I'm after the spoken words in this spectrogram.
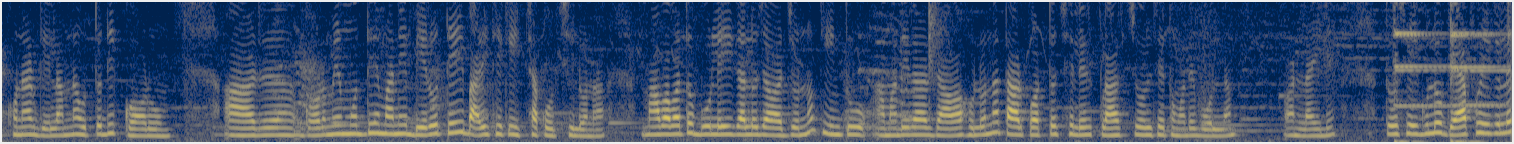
এখন আর গেলাম না। অত্যধিক গরম। আর গরমের মধ্যে মানে বেরোতেই বাড়ি থেকে ইচ্ছা করছিল না। মা বাবা তো বলেই গেল যাওয়ার জন্য, কিন্তু আমাদের আর যাওয়া হলো না। তারপর তো ছেলের ক্লাস চলছে তোমাদের বললাম অনলাইনে তো সেইগুলো গ্যাপ হয়ে গেলে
